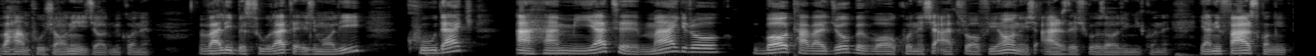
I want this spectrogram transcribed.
و همپوشانی ایجاد می‌کنه. ولی به صورت اجمالی کودک اهمیت مرگ رو با توجه به واکنش اطرافیانش ارزش گذاری می‌کنه. یعنی فرض کنید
